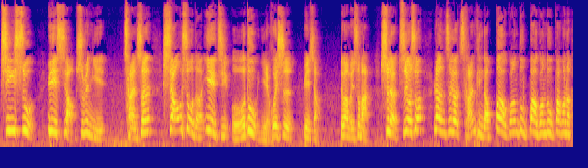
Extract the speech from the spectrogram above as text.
基数越小，是不是你？产生销售的业绩额度也会是越小，对吧？没错吧？是的，只有说让这个产品的曝光度、曝光度、曝光度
